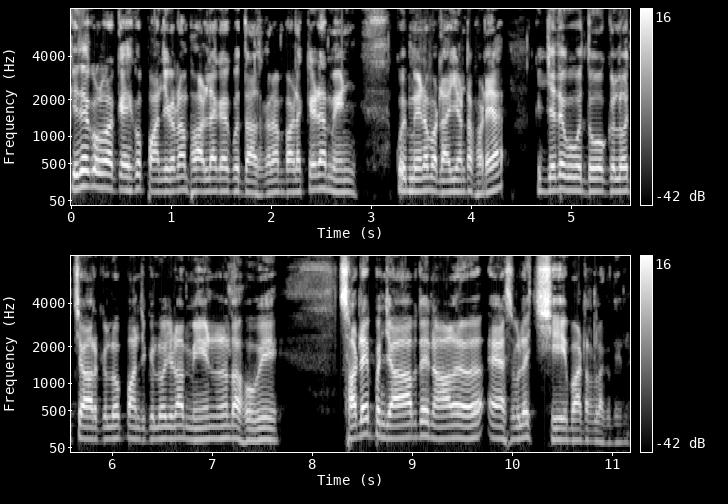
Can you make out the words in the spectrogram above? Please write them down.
ਕਿਹਦੇ ਕੋਲੋਂ ਕਿਸੇ ਕੋਲ 5 ਗ੍ਰਾਮ ਫੜ ਲਿਆ ਗਿਆ ਕੋਈ 10 ਗ੍ਰਾਮ ਫੜ ਲਿਆ, ਕਿਹੜਾ ਮੇਨ ਕੋਈ ਮੇਨ ਵੱਡਾ ਏਜੰਟ ਫੜਿਆ ਕਿ ਜਿਹਦੇ ਕੋਲ 2 ਕਿਲੋ 4 ਕਿਲੋ 5 ਕਿਲੋ ਜਿਹੜਾ ਮੇਨ ਇਹਨਾਂ ਦਾ ਹੋਵੇ। ਸਾਡੇ ਪੰਜਾਬ ਦੇ ਨਾਲ ਇਸ ਵੇਲੇ 6 ਬਾਰਡਰ ਲੱਗਦੇ ਨੇ।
